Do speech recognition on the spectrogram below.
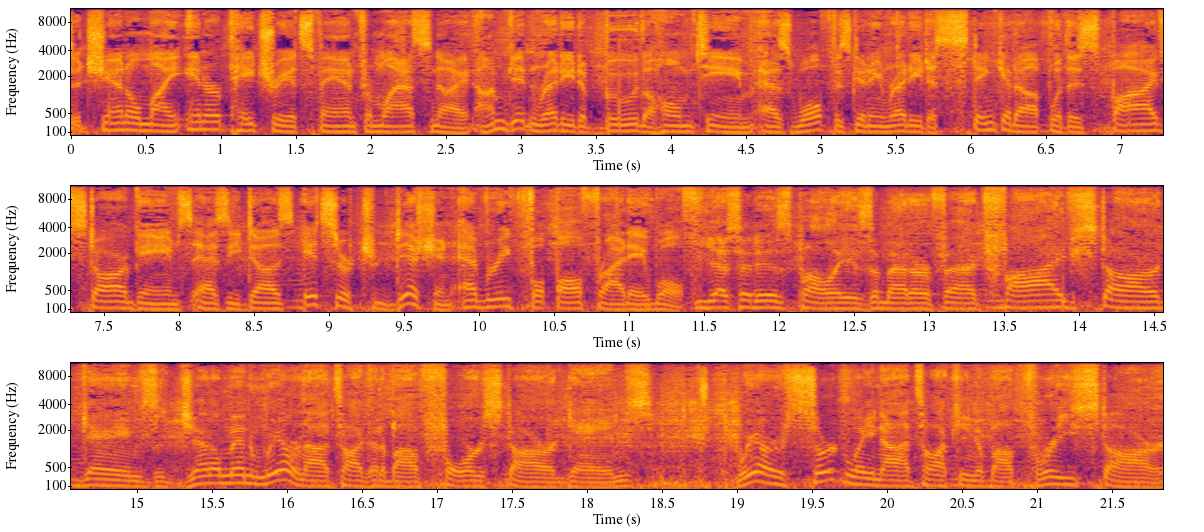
to channel my inner Patriots fan from last night. I'm getting ready to boo the home team as Wolf is getting ready to stink it up with his five star games as he does. It's a tradition every football Friday, Wolf. Yes, it is, Paulie. As a matter of fact, five star games. Gentlemen, we are not talking about four star games. We are certainly not talking about three star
